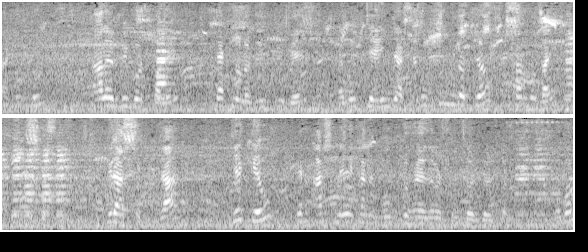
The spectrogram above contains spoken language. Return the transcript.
না কিন্তু কালের বিবর্তনে টেকনোলজির যুগে এবং চেঞ্জ আসছে এবং সৌন্দর্য সর্বদাই বিরাজ যা যে কেউ আসলে এখানে মুগ্ধ হয়ে যাবে সৌন্দর্যের জন্য। এবং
